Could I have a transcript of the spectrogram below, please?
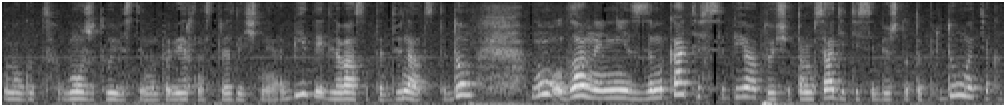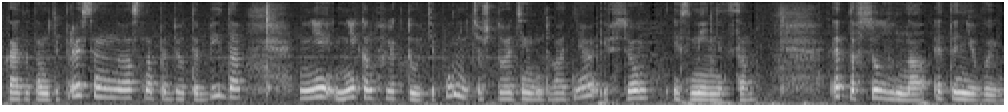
могут, может вывести на поверхность различные обиды. Для вас это 12 дом. Ну, главное, не замыкайте в себе, а то еще там сядете себе, что-то придумайте, какая-то там депрессия на вас нападет, обида. Не, не конфликтуйте. Помните, что один-два дня и все изменится. Это все Луна, это не вы.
